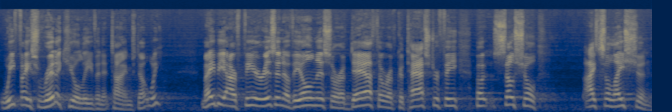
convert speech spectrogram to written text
we face ridicule even at times, don't we? Maybe our fear isn't of illness or of death or of catastrophe, but social isolation.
